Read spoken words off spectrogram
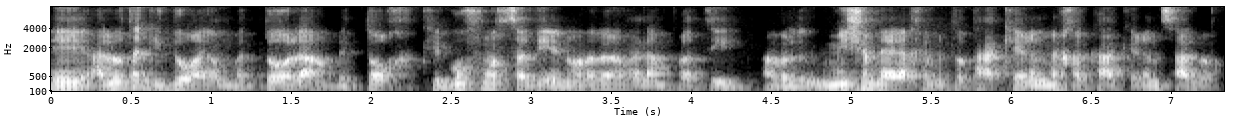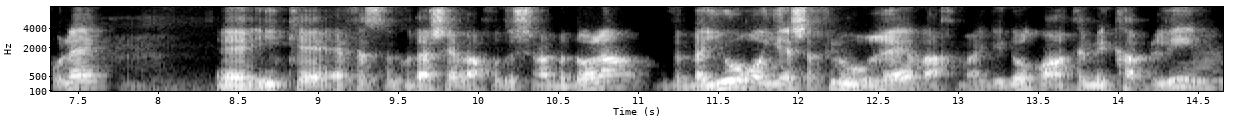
אה, עלות הגידור היום בדולר בתוך, כגוף מוסדי, אני לא מדבר על אדם פרטי, אבל מי שמנהל לכם את אותה קרן מחקה, קרן סל וכולי, אה, היא כ-0.7% לשנה בדולר, וביורו יש אפילו רווח מהגידור, כלומר אתם מקבלים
